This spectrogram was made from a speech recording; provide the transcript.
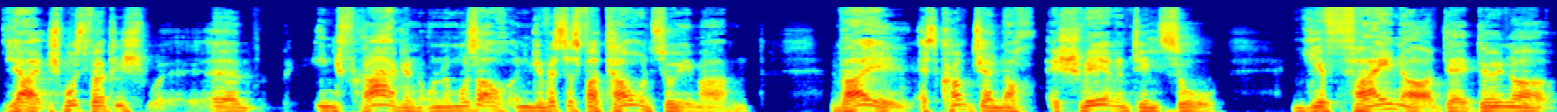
Ja, ich muss wirklich äh, ihn fragen und muss auch ein gewisses Vertrauen zu ihm haben. Weil es kommt ja noch erschwerend hinzu, je feiner der Döner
